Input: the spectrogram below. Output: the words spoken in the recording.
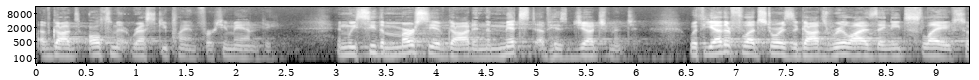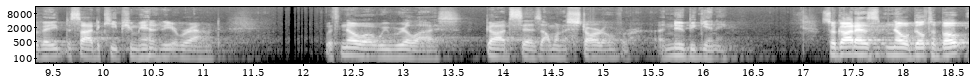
of God's ultimate rescue plan for humanity. And we see the mercy of God in the midst of his judgment. With the other flood stories, the gods realize they need slaves, so they decide to keep humanity around. With Noah, we realize God says, I want to start over, a new beginning. So God has Noah built a boat.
